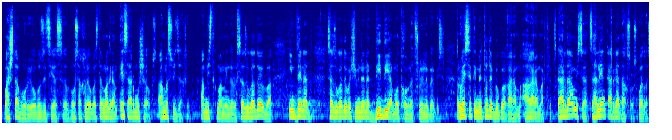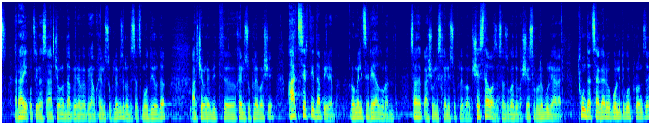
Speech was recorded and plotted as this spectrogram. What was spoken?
მასშტაბური ოპოზიციას მოსახლეობასთან, მაგრამ ეს არ მუშაობს. ამას ვიძახი. ამის თქმა მინდა რომ საზოგადოება იმდენად საზოგადოებაში იმდენად დიდია მოთხოვნა ცვლილებების, რომ ესეთი მეთოდები უკვე აღარ აღარ ამართლებს. გარდა ამისა, ძალიან კარგად ახსოვს ყველას, რა იყო წინა საარჩევნო დაპირებები ამ ხელისუფლების, როდესაც მოდიოდა არჩევნებით ხელისუფლებაში. არც ერთი დაპირება, რომელიც რეალურად სააკაშვილის ხელისუფლებამ შესთავაზა საზოგადოება შესრულებული არ არის. თუნდაც საგარეო პოლიტიკურ ფრონტზე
